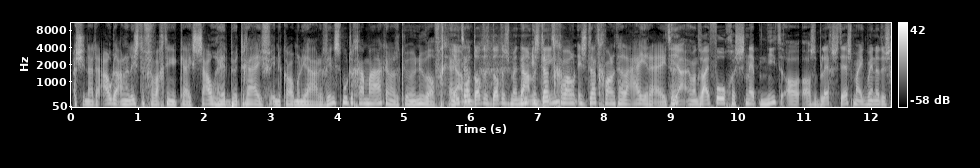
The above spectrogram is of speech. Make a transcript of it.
als je naar de oude analistenverwachtingen kijkt... zou het bedrijf in de komende jaren winst moeten gaan maken? Nou, dat kunnen we nu wel vergeten. Ja, want dat is, dat is met En is, dat ding. gewoon, is dat gewoon het hele eieren eten? Ja, want wij volgen Snap niet al- als beleggingstest. Maar ik ben er dus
